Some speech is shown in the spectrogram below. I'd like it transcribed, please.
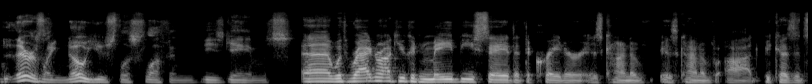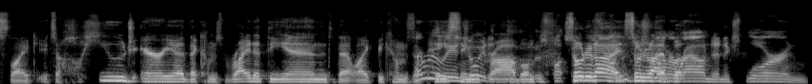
Like there's like no useless fluff in these games. Uh, with Ragnarok, you could maybe say that the crater is kind of is kind of odd because it's like it's a huge area that comes right at the end that like becomes a really pacing problem. it. Though. It was fun. So did I, so did I, Run around and explore and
